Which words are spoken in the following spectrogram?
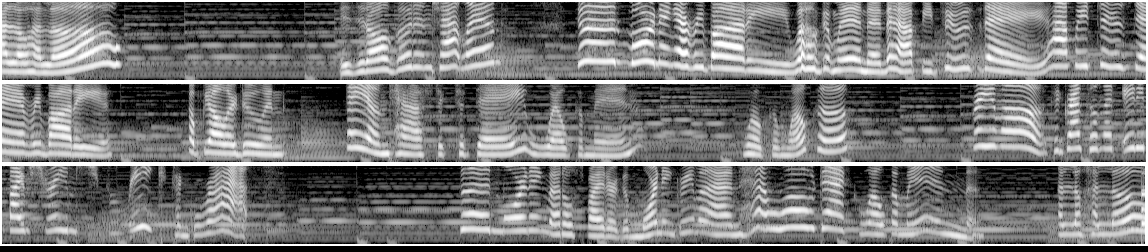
Hello, hello. Is it all good in Chatland? Good morning, everybody. Welcome in and happy Tuesday. Happy Tuesday, everybody. Hope y'all are doing fantastic today. Welcome in. Welcome, welcome. Rima, congrats on that 85 stream streak. Congrats. Good morning, Metal Spider. Good morning, Grima. And hello, Deck. Welcome in. Hello, hello.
